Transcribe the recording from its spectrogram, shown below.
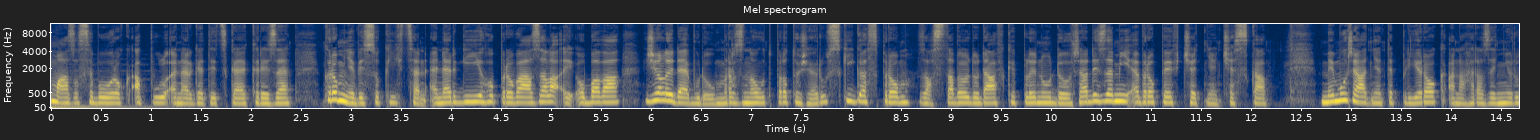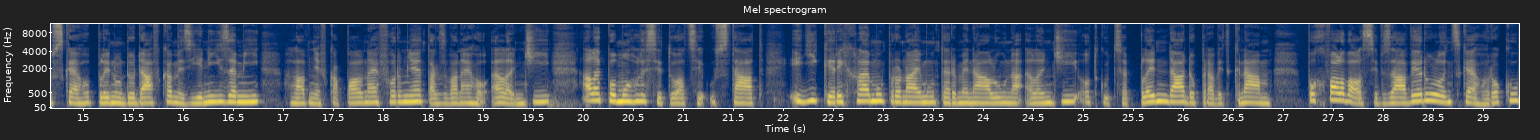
má za sebou rok a půl energetické krize. Kromě vysokých cen energií ho provázela i obava, že lidé budou mrznout, protože ruský Gazprom zastavil dodávky plynu do řady zemí Evropy, včetně Česka. Mimořádně teplý rok a nahrazení ruského plynu dodávkami z jiných zemí, hlavně v kapalné formě, takzvaného LNG, ale pomohly situaci ustát i díky rychlému pronájmu terminálů na LNG, odkud se plyn dá dopravit k nám. Pochvaloval si v závěru loňského roku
